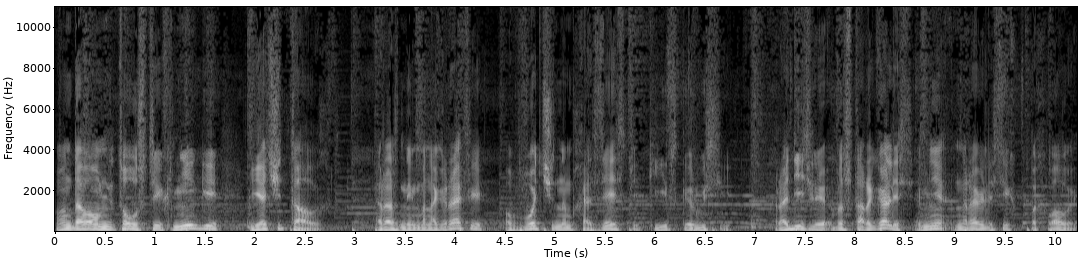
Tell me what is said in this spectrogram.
Он давал мне толстые книги, и я читал их. Разные монографии о вотчинном хозяйстве Киевской Руси. Родители восторгались, и мне нравились их похвалы.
